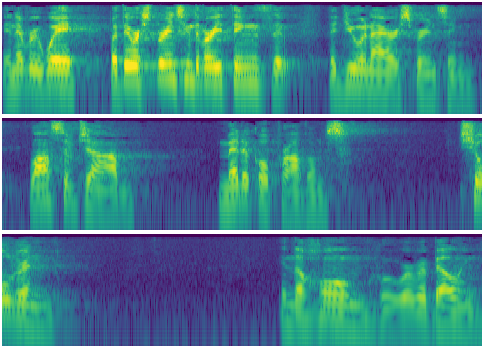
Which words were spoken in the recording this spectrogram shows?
in every way, but they were experiencing the very things that, that you and I are experiencing. Loss of job, medical problems, children in the home who were rebelling,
